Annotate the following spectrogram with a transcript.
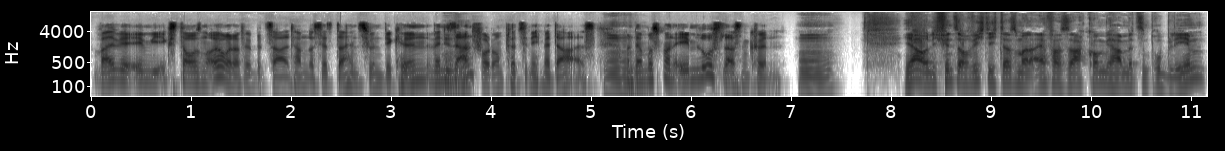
weil wir irgendwie x tausend Euro dafür bezahlt haben, das jetzt dahin zu entwickeln, wenn diese mhm. Anforderung plötzlich nicht mehr da ist. Mhm. Und da muss man eben loslassen können. Ja, und ich finde es auch wichtig, dass man einfach sagt, komm, wir haben jetzt ein Problem,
